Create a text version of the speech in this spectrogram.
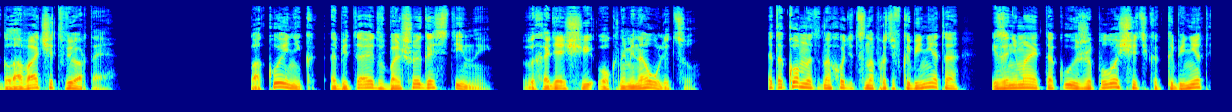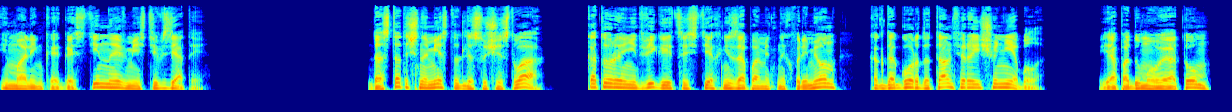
Глава четвертая. Покойник обитает в большой гостиной, выходящей окнами на улицу. Эта комната находится напротив кабинета и занимает такую же площадь, как кабинет и маленькая гостиная вместе взятые. Достаточно места для существа, которое не двигается с тех незапамятных времен, когда города Танфера еще не было. Я подумываю о том,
